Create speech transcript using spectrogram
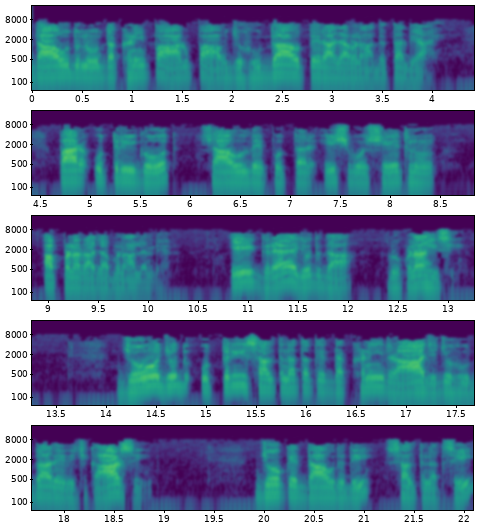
ਦਾਊਦ ਨੂੰ ਦੱਖਣੀ ਭਾਗ ਭਾਵ ਯਹੂਦਾ ਉੱਤੇ ਰਾਜਾ ਬਣਾ ਦਿੱਤਾ ਗਿਆ ਹੈ, ਪਰ ਉੱਤਰੀ ਗੋਤ ਸ਼ਾਉਲ ਦੇ ਪੁੱਤਰ ਇਸ਼ਬੋਸ਼ੇਤ ਨੂੰ ਆਪਣਾ ਰਾਜਾ ਬਣਾ ਲੈਂਦੇ ਹਨ। ਇਹ ਗ੍ਰਹਿ ਯੁੱਧ ਦਾ ਰੁਕਣਾ ਹੀ ਸੀ। ਜੋ ਯੁੱਧ ਉੱਤਰੀ ਸਲਤਨਤ ਅਤੇ ਦੱਖਣੀ ਰਾਜ ਯਹੂਦਾ ਦੇ ਵਿਚਕਾਰ ਸੀ, ਜੋ ਕਿ ਦਾਊਦ ਦੀ ਸਲਤਨਤ ਸੀ,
